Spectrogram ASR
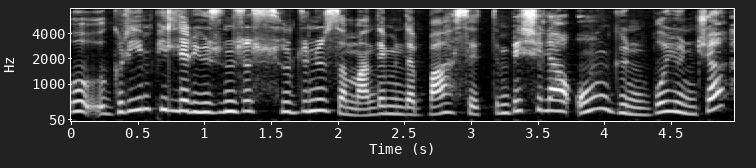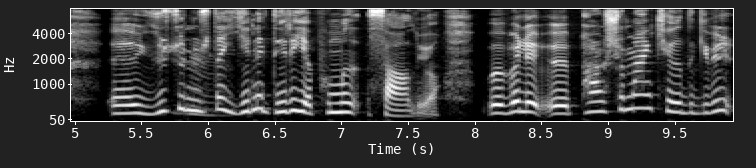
Bu green pill'leri yüzünüze sürdüğünüz zaman demin de bahsettim 5 ila 10 gün boyunca e, yüzünüzde yeni deri yapımı sağlıyor. Böyle parşömen kağıdı gibi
